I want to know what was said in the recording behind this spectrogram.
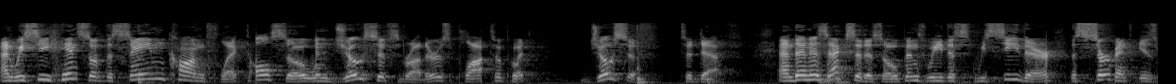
And we see hints of the same conflict also when Joseph's brothers plot to put Joseph to death. And then as Exodus opens, we, this, we see there the serpent is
